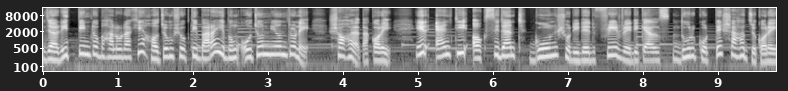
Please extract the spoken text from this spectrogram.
যা হৃৎপিণ্ড ভালো রাখে, হজম শক্তি বাড়ায় এবং ওজন নিয়ন্ত্রণে সহায়তা করে। এর অ্যান্টি অক্সিডেন্ট গুণ শরীরের ফ্রি রেডিক্যালস দূর করতে সাহায্য করে।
